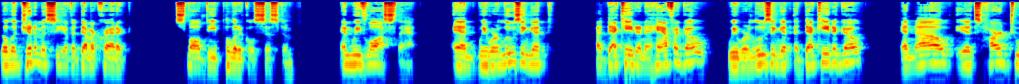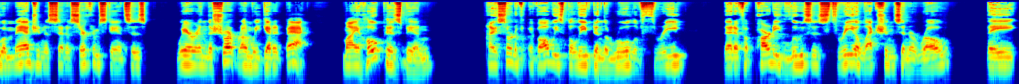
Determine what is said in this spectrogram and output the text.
the legitimacy of a democratic small d political system. And we've lost that. And we were losing it a decade and a half ago. We were losing it a decade ago. And now it's hard to imagine a set of circumstances where in the short run we get it back. My hope has been I sort of have always believed in the rule of three that if a party loses three elections in a row, they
